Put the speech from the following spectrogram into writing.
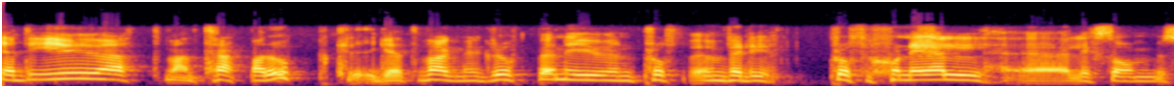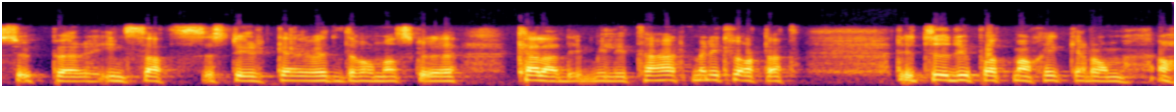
Ja, det är ju att man trappar upp kriget. Wagnergruppen är ju en, prof en väldigt professionell eh, liksom superinsatsstyrka. Jag vet inte vad man skulle kalla det militärt. Men det är klart att det tyder på att man skickar de ja,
